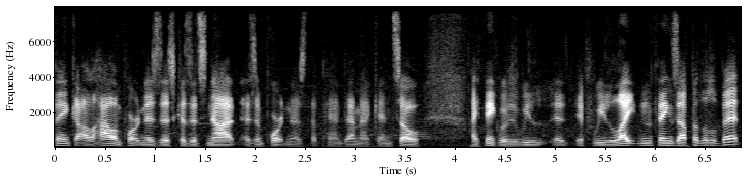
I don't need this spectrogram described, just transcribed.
think, oh, how important is this? Because it's not as important as the pandemic. And so, I think if we if we lighten things up a little bit,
